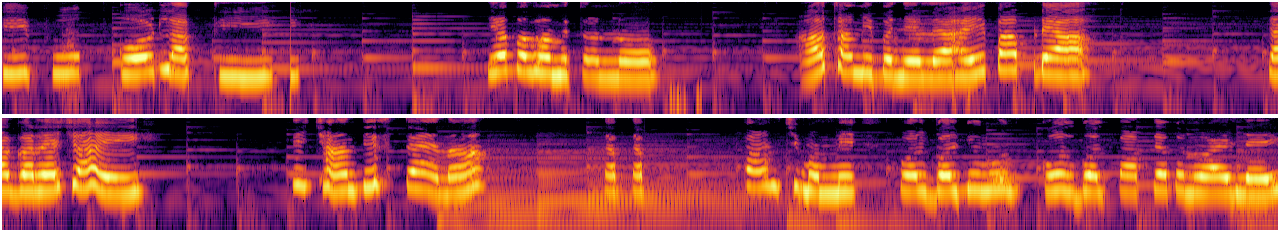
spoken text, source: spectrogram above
ही। खूप गोड लागती। हे बघा मित्रांनो आज आम्ही बनवले आहे पापड्या त्या गऱ्याच्या आहे ती छान दिसते ना? आमची मम्मी गोल गोल बनवून गोल गोल पापड्या बनवायले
